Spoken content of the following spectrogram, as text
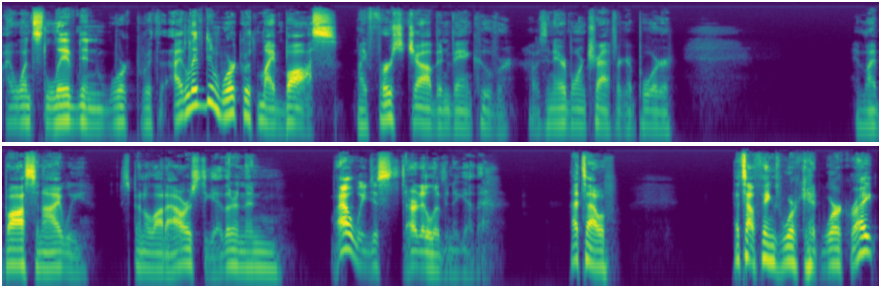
I once lived and worked with I lived and worked with my boss, my first job in Vancouver. I was an airborne traffic reporter. And my boss and I we spent a lot of hours together and then well, we just started living together. That's how that's how things work at work, right?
